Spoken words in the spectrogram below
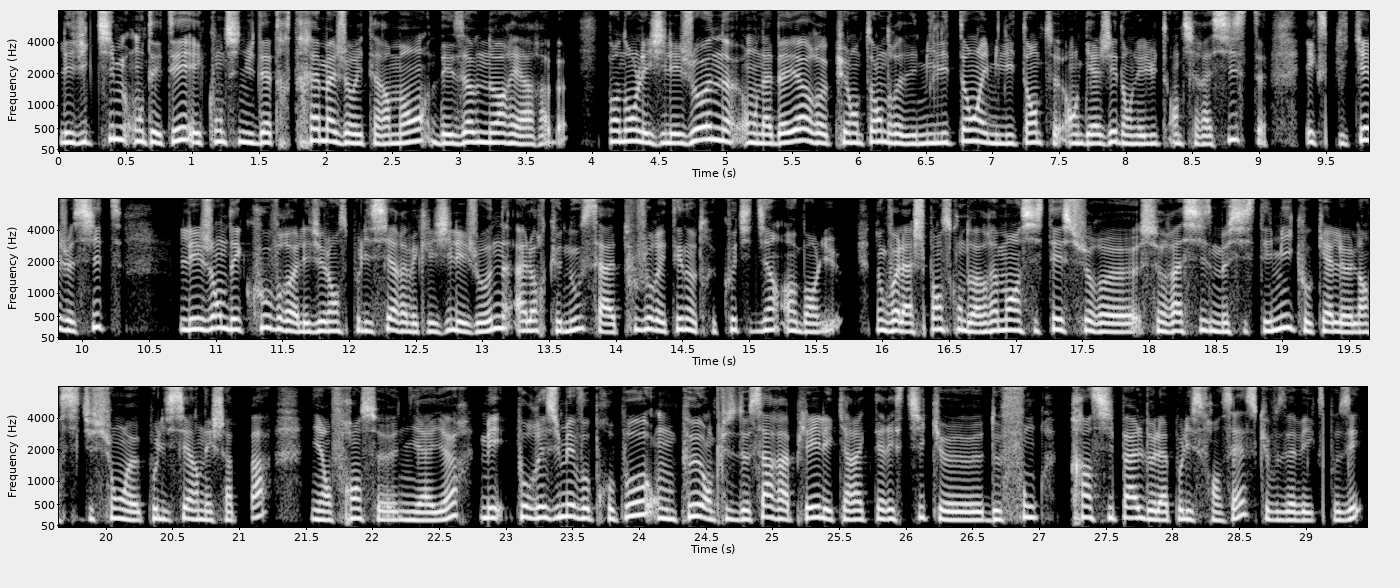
les victimes ont été et continuent d'être très majoritairement des hommes noirs et arabes. Pendant les Gilets jaunes, on a d'ailleurs pu entendre des militants et militantes engagés dans les luttes antiracistes expliquer, je cite, les gens découvrent les violences policières avec les gilets jaunes, alors que nous, ça a toujours été notre quotidien en banlieue. Donc voilà, je pense qu'on doit vraiment insister sur euh, ce racisme systémique auquel l'institution euh, policière n'échappe pas, ni en France euh, ni ailleurs. Mais pour résumer vos propos, on peut en plus de ça rappeler les caractéristiques de fond principales de la police française que vous avez exposées.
